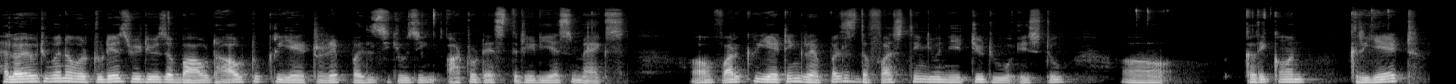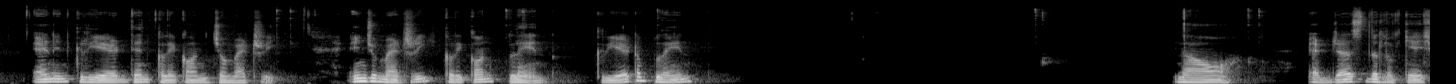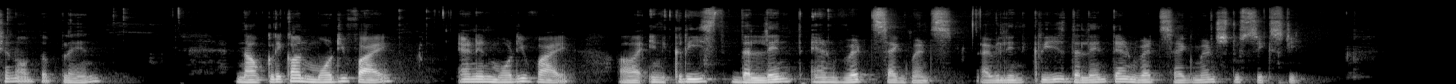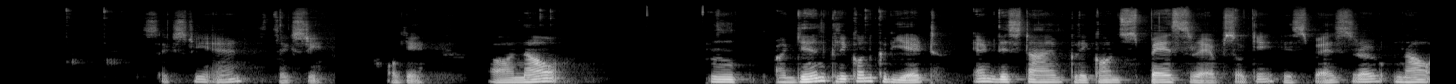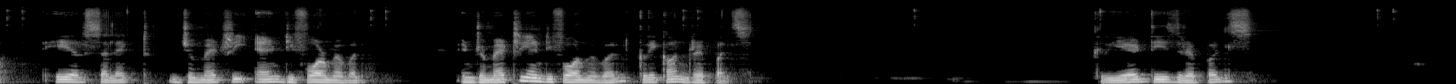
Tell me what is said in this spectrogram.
Hello everyone, our today's video is about how to create ripples using Autodesk 3ds Max. Uh, for creating ripples, the first thing you need to do is to uh, click on create and in create then click on geometry. In geometry, click on plane. Create a plane. Now adjust the location of the plane now click on modify and in modify uh, increase the length and width segments. I will increase the length and width segments to 60 60 and 60 okay. Uh, now mm, again click on create and this time click on space wraps. Okay. This space wrap now here select geometry and deformable in geometry and deformable click on ripples. Create these ripples.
